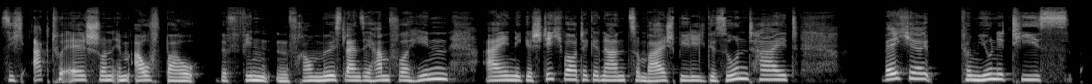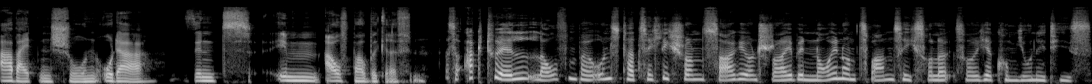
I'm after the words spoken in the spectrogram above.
sich aktuell schon im Aufbau befinden. Frau Möslein, Sie haben vorhin einige Stichworte genannt, zum Beispiel Gesundheit. Welche Communities arbeiten schon oder sind im Aufbau begriffen? Also aktuell laufen bei uns tatsächlich schon sage und schreibe 29 solcher Communities.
